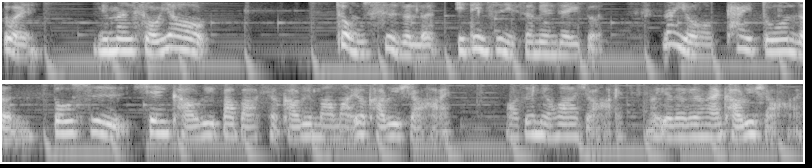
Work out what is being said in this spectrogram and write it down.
对，你们首要重视的人一定是你身边这一个。那有太多人都是先考虑爸爸，考虑妈妈，又考虑小孩。哦，这边没有画到小孩，有的人还考虑小孩。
